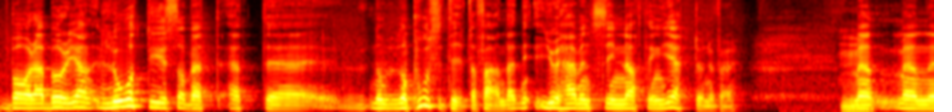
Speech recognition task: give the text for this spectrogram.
bara början låter ju som ett, ett, ett något, något positivt. vad Fan. That You haven't seen nothing yet ungefär. Men, men eh,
